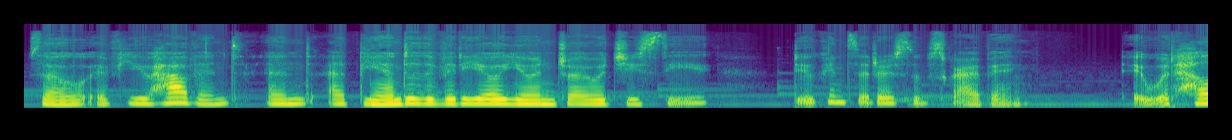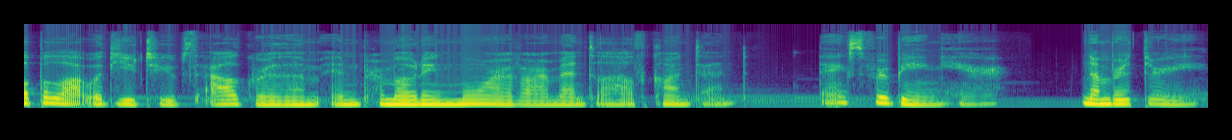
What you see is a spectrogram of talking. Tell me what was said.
So if you haven't, and at the end of the video you enjoy what you see, do consider subscribing. It would help a lot with YouTube's algorithm in promoting more of our mental health content. Thanks for being here. Number three,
